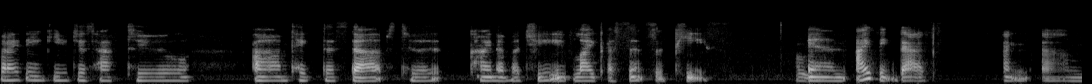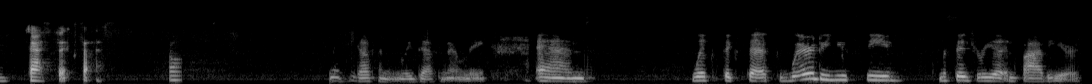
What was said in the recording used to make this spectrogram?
But I think you just have to um, take the steps to kind of achieve like a sense of peace. Okay. And I think that's an um, that's success. Oh, Definitely, definitely. And with success, where do you see Me Seduire in five years?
